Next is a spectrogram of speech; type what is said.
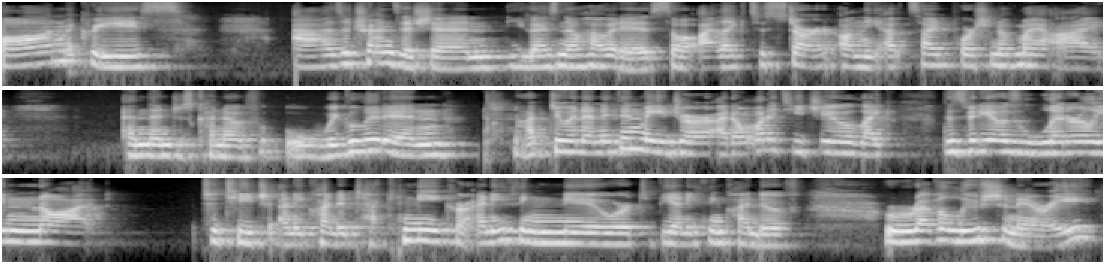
on my crease as a transition. You guys know how it is. So I like to start on the outside portion of my eye and then just kind of wiggle it in, not doing anything major. I don't wanna teach you, like, this video is literally not to teach any kind of technique or anything new or to be anything kind of revolutionary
